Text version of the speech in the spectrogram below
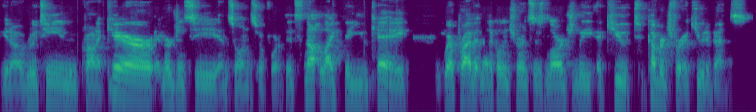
you know, routine chronic care, emergency, and so on and so forth. It's not like the UK, where private medical insurance is largely acute coverage for acute events.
